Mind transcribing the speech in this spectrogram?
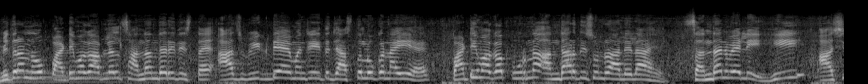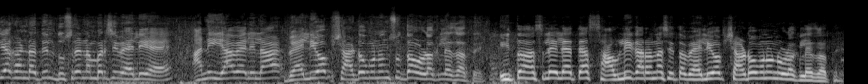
मित्रांनो पाठीमागं आपल्याला सांदनदरी दिसत आहे आज वीकडे आहे म्हणजे इथे जास्त लोक नाही आहेत पाठीमागं पूर्ण अंधार दिसून राहिलेला आहे. संदन व्हॅली ही आशिया खंडातील दुसऱ्या नंबरची व्हॅली आहे आणि या व्हॅलीला व्हॅली ऑफ शॅडो म्हणून सुद्धा ओळखल्या जाते. इथं असलेल्या त्या सावली इथं व्हॅली ऑफ शॅडो म्हणून ओळखल्या जाते.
